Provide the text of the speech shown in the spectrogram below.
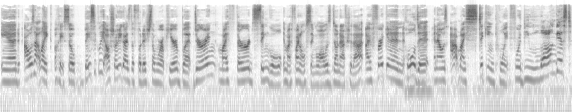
and i was at like okay so basically i'll show you guys the footage somewhere up here but during my third single in my final single i was done after that i freaking pulled it and i was at my sticking point for the longest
